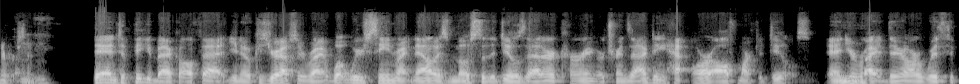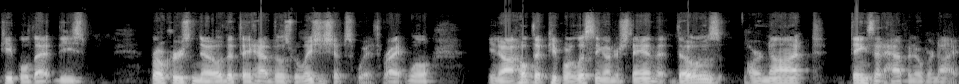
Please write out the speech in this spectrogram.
100%. Dan, to piggyback off that, you know, because you're absolutely right. What we're seeing right now is most of the deals that are occurring or transacting ha- are off-market deals, and you're Mhm. right. They are with the people that these brokers know that they have those relationships with. Right. Well, you know, I hope that people are listening understand that those are not things that happen overnight.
